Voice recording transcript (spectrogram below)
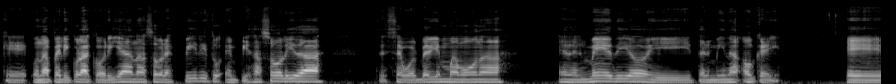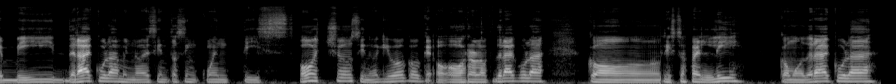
que una película coreana sobre espíritu, empieza sólida, se vuelve bien mamona en el medio y termina ok. Eh, vi Drácula 1958, si no me equivoco, que, o Horror of Drácula, con Christopher Lee como Drácula.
